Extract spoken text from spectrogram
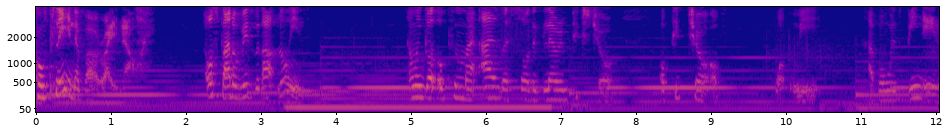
complain about right now. I was part of it without knowing. And when god opened my eyes i saw the glaring picture or picture of what we have always been in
